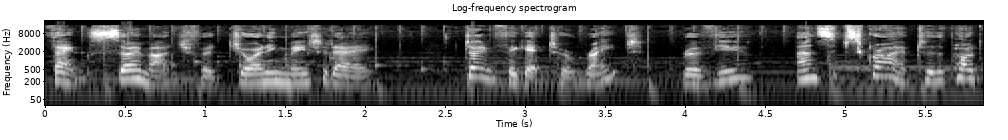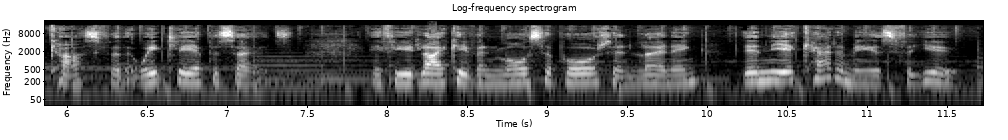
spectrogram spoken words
Thanks so much for joining me today. Don't forget to rate, review, and subscribe to the podcast for the weekly episodes. If you'd like even more support and learning, then the Academy is for you.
